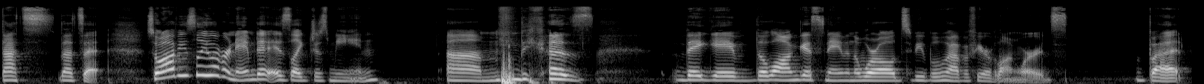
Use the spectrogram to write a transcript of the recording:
That's that's it. So obviously whoever named it is like just mean. Um because they gave the longest name in the world to people who have a fear of long words. But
